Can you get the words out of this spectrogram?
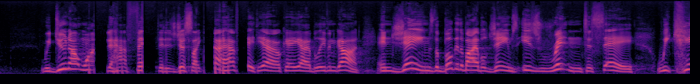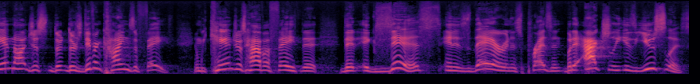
We do not want you to have faith that is just like, yeah, I have faith. Yeah, okay, yeah, I believe in God. And James, the book of the Bible, James, is written to say we cannot just, there, there's different kinds of faith. And we can't just have a faith that, that exists and is there and is present, but it actually is useless.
